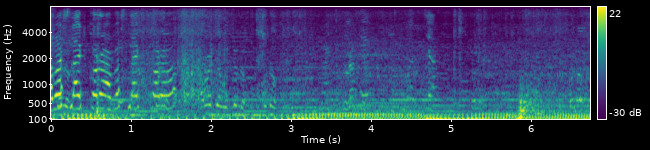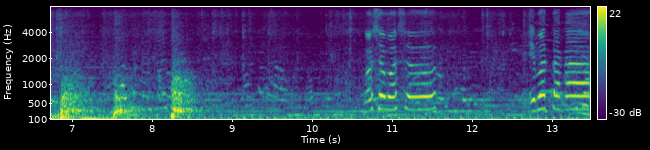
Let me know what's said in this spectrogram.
আবার স্লাইড করো আবার স্লাইড করো। বসো বসো। এবার তাকাও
